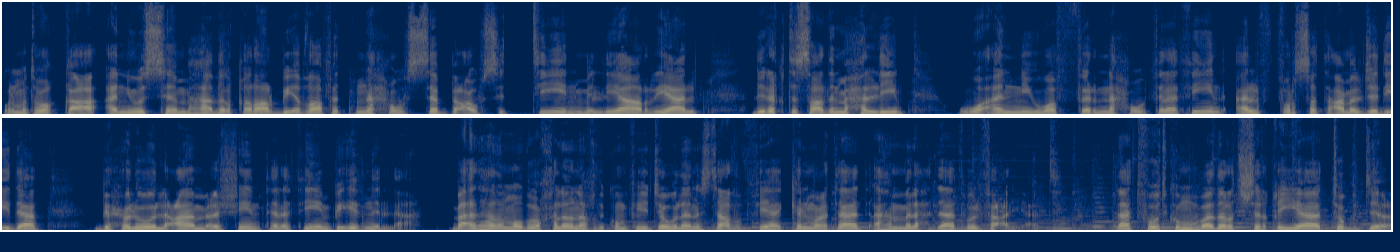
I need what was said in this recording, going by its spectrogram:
والمتوقع أن يسهم هذا القرار بإضافة نحو 67 مليار ريال للاقتصاد المحلي وأن يوفر نحو 30 ألف فرصة عمل جديدة بحلول عام 2030 بإذن الله. بعد هذا الموضوع خلونا نأخذكم في جولة نستعرض فيها كالمعتاد أهم الأحداث والفعاليات. لا تفوتكم مبادرة الشرقية تبدع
